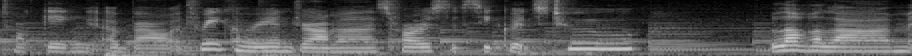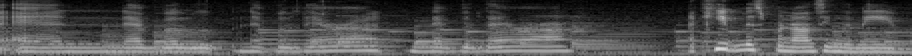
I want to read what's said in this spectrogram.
talking about three Korean dramas Forest of Secrets 2, Love Alarm, and Nevelera. Nevelera. I keep mispronouncing the name.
